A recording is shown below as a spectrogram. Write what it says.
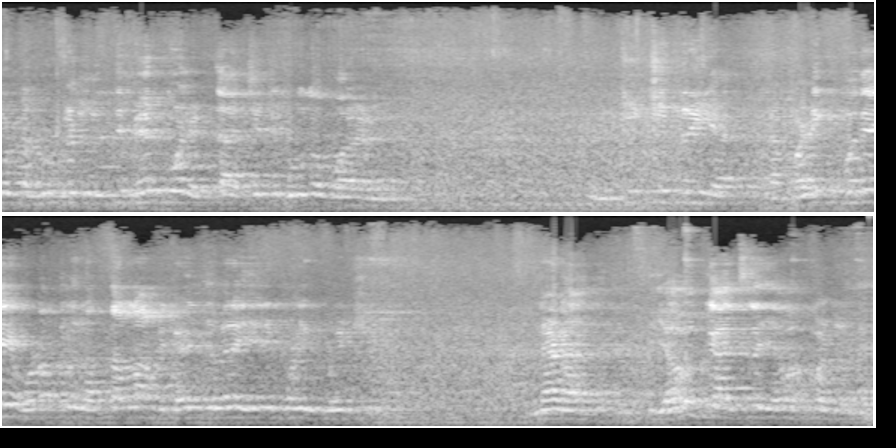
போன்ற நூல்களிலிருந்து மேற்கோள் எடுத்து அச்சிட்டு கொடுக்க போறேன். சுற்றுறீங்க நான் படிக்கும் போதே உடம்புல ரத்தம்லாம் அப்படி கழுத்து வரை ஏறி மொழிக்கு போயிடுச்சு. என்னடா எவன் காய்ச்சல எவன் பண்றது?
